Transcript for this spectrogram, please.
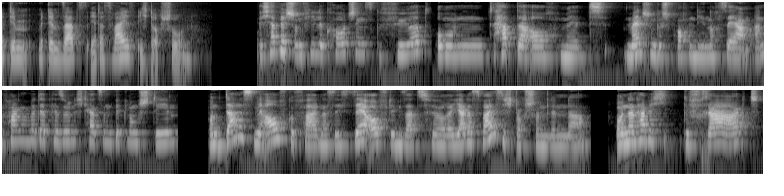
Mit dem, mit dem Satz, ja, das weiß ich doch schon. Ich habe ja schon viele Coachings geführt und habe da auch mit Menschen gesprochen, die noch sehr am Anfang mit der Persönlichkeitsentwicklung stehen. Und da ist mir aufgefallen, dass ich sehr oft den Satz höre, ja, das weiß ich doch schon, Linda. Und dann habe ich gefragt,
